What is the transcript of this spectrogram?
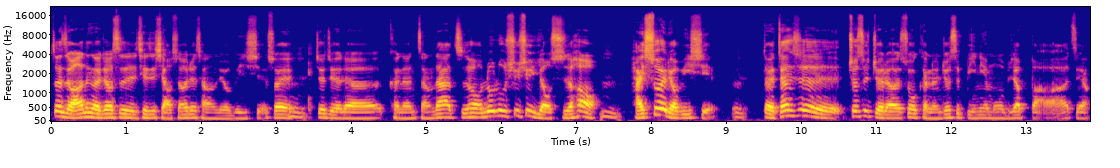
最主要那个就是，其实小时候就常流鼻血，所以嗯就觉得可能长大之后陆陆续续有时候嗯还是会流鼻血，嗯，对，但是就是觉得说可能就是鼻黏膜比较薄啊这样，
